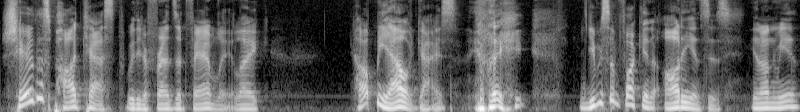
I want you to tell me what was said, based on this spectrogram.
share this podcast with your friends and family. Like, help me out, guys. like, give me some fucking audiences. You know what I mean?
